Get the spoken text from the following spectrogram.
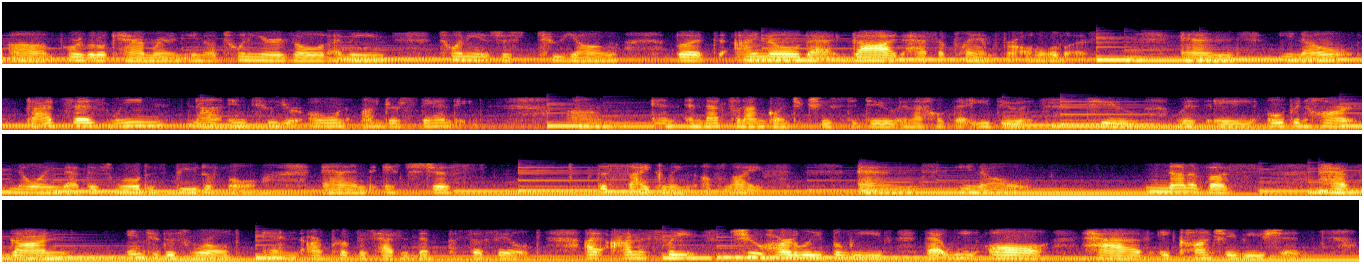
uh, poor little Cameron. You know, 20 years old. I mean, 20 is just too young. But I know that God has a plan for all of us, and you know, God says, lean not into your own understanding. Um, and, and that's what I'm going to choose to do, and I hope that you do it too with a open heart, knowing that this world is beautiful, and it's just the cycling of life, and you know, none of us have gone into this world and our purpose hasn't been fulfilled. I honestly, true heartedly believe that we all have a contribution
